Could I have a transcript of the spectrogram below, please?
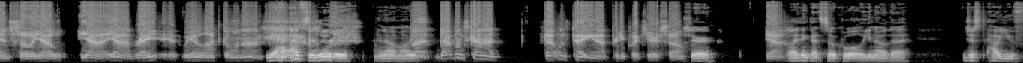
And so yeah, yeah, yeah. Right. We got a lot going on. Yeah, absolutely. I know. I'm always But that one's kind of that one's tidying up pretty quick here. So sure. yeah. Well, I think that's so cool. You know, the just how you've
